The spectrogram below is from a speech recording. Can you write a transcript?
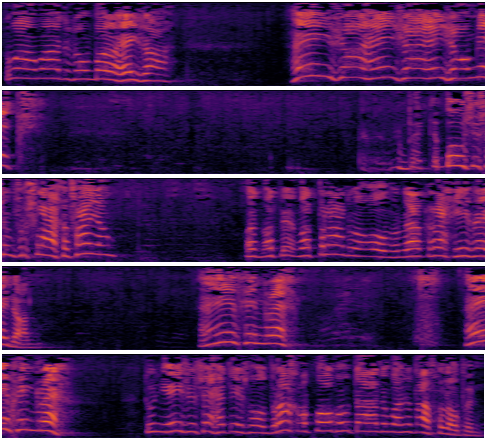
Waar maken zo'n heisa. Heisa, heisa, heisa om niks. De boos is een verslagen vijand. Wat, wat, wat praten we over? Welk recht heeft hij dan? Hij heeft geen recht. Hij heeft geen recht. Toen Jezus zei het is volbracht op Golgotha, dan was het afgelopen.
